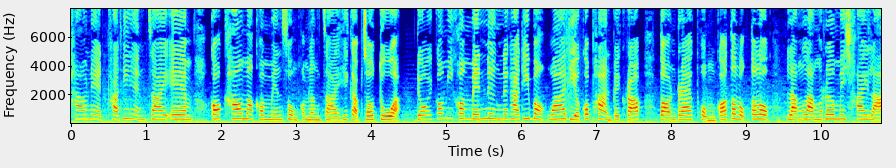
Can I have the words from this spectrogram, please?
ชาวเน็ตค่ะที่เห็นใจเอมก็เข้ามาคอมเมนต์ส่งกำลังใจให้กับเจ้าตัว โดยก็มีคอมเมนต์หนึ่งนะคะ ที่บอกว่าเดี๋ยวก็ผ่านไปครับ ตอนแรกผมก็ตลกตลกหลังๆ เริ่มไม่ใช่ละ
